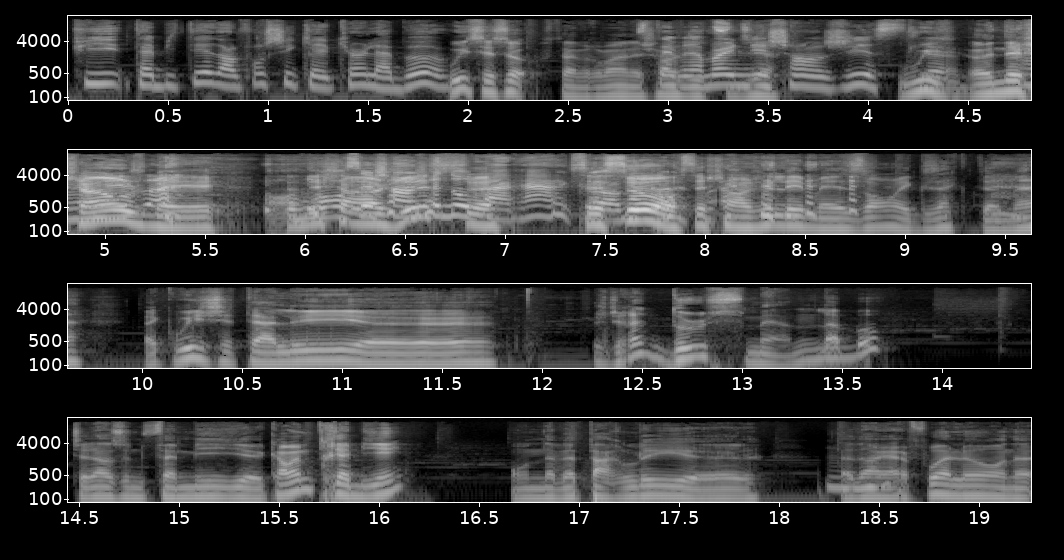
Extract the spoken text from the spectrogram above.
Puis t'habitais, dans le fond, chez quelqu'un là-bas. Oui, c'est ça. C'était vraiment un échange C'était vraiment un échangiste. Oui, un échange, mais On, on s'échangeait nos parents. c'est ça, on s'est changé les maisons, exactement. Fait que oui, j'étais allé, euh, je dirais, deux semaines là-bas. J'étais dans une famille euh, quand même très bien. On avait parlé euh, la Mhm. dernière fois, là. On a,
